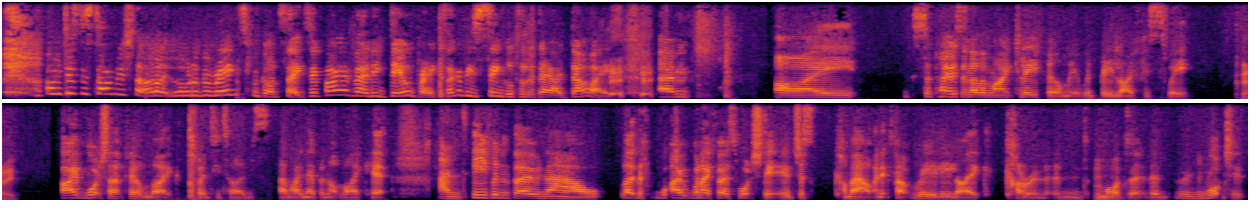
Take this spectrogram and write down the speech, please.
I've just established that I like Lord of the Rings, for God's sake. So if I have any deal breakers, I'm going to be single till the day I die. Um, I suppose another Mike Leigh film, it would be Life is Sweet. Great. I've watched that film like 20 times and I never not like it. And even though now, like the, I, when I first watched it, it just come out and it felt really like current and modern. And you watch it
